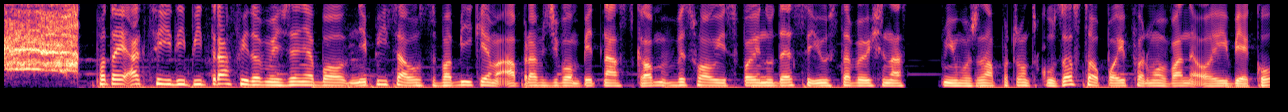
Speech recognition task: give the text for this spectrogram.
Po tej akcji EDP trafił do więzienia, bo nie pisał z wabikiem, a prawdziwą piętnastką. Wysłał jej swoje nudesy i ustawił się na mimo że na początku został poinformowany o jej wieku.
